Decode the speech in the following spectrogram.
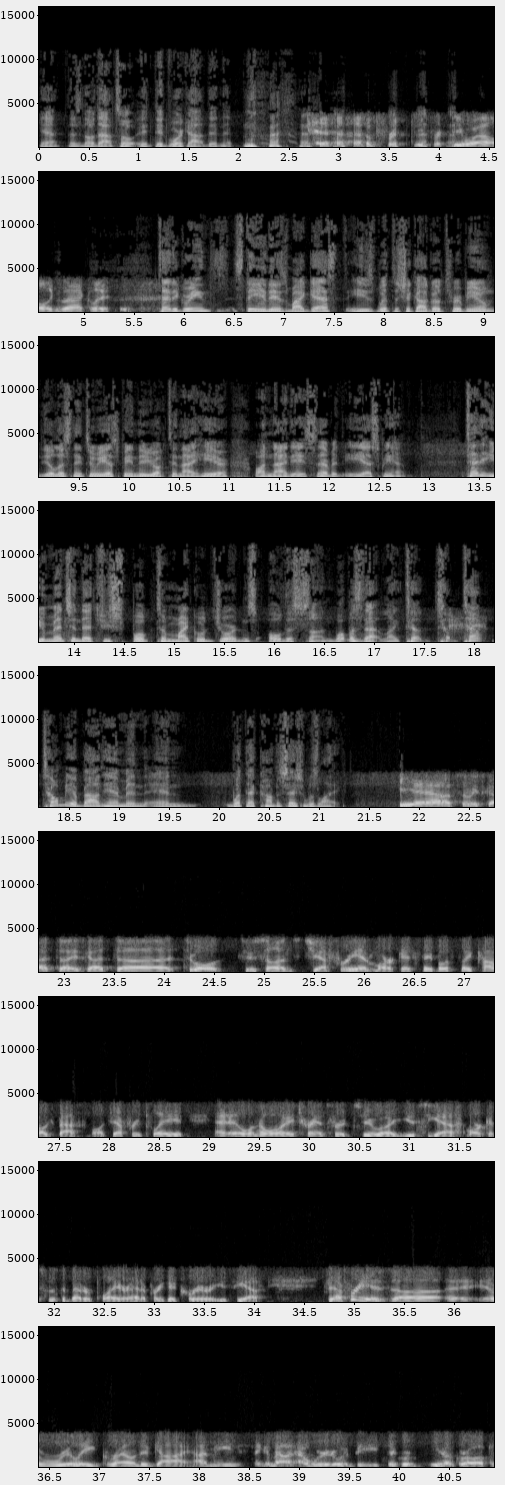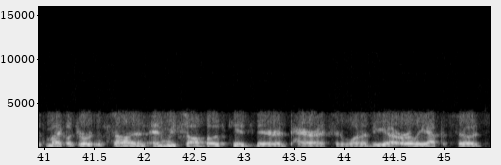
Yeah, there's no doubt. So it did work out, didn't it? pretty, pretty well, exactly. Teddy Greenstein is my guest. He's with the Chicago Tribune. You're listening to ESPN New York tonight here on 98.7 ESPN. Teddy, you mentioned that you spoke to Michael Jordan's oldest son. What was that like? Tell, tell, tell, tell me about him and, and what that conversation was like. Yeah, so he's got uh, he's got uh, two old two sons, Jeffrey and Marcus. They both played college basketball. Jeffrey played at Illinois, transferred to uh, UCF. Marcus was the better player, had a pretty good career at UCF. Jeffrey is uh, a really grounded guy. I mean, think about how weird it would be to you know grow up as Michael Jordan's son, and we saw both kids there in Paris in one of the uh, early episodes.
